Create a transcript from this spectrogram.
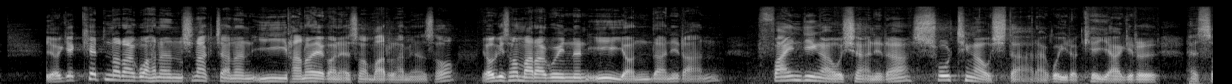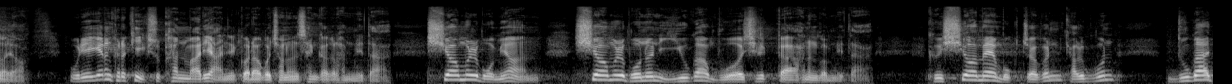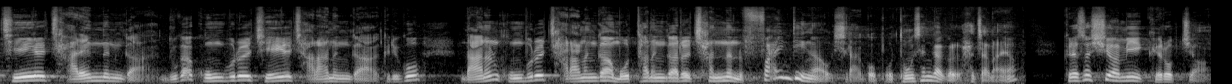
여기에 캐트너라고 하는 신학자는 이 단어에 관해서 말을 하면서 여기서 말하고 있는 이 연단이란 finding out이 아니라 sorting out이다라고 이렇게 이야기를 했어요. 우리에게는 그렇게 익숙한 말이 아닐 거라고 저는 생각을 합니다. 시험을 보면 시험을 보는 이유가 무엇일까 하는 겁니다. 그 시험의 목적은 결국은 누가 제일 잘했는가, 누가 공부를 제일 잘하는가, 그리고 나는 공부를 잘하는가 못하는가를 찾는 finding out이라고 보통 생각을 하잖아요. 그래서 시험이 괴롭죠.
